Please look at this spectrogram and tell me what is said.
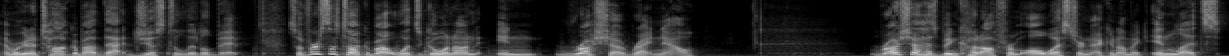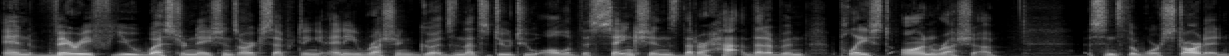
And we're going to talk about that just a little bit. So, first, let's talk about what's going on in Russia right now. Russia has been cut off from all Western economic inlets, and very few Western nations are accepting any Russian goods, and that's due to all of the sanctions that are ha- that have been placed on Russia since the war started.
